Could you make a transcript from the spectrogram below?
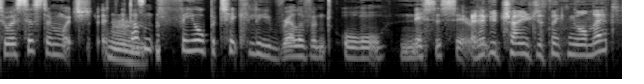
to a system which it Hmm. doesn't feel particularly relevant or necessary. And have you changed your thinking on that?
